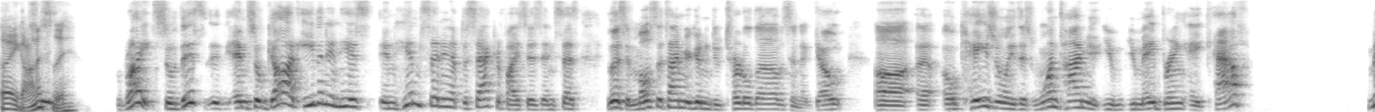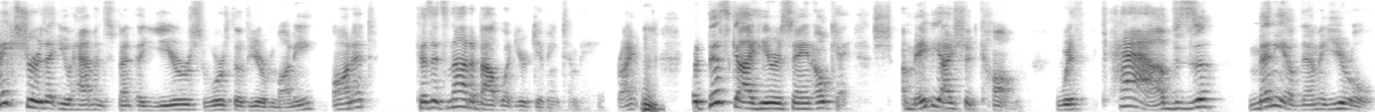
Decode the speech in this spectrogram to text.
Like, honestly. So, right. So this and so God, even in his in him setting up the sacrifices and says, listen, most of the time you're going to do turtle doves and a goat. Uh, uh, occasionally, this one time you, you you may bring a calf make sure that you haven't spent a year's worth of your money on it because it's not about what you're giving to me, right? Mm. But this guy here is saying, okay, maybe I should come with calves, many of them a year old.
